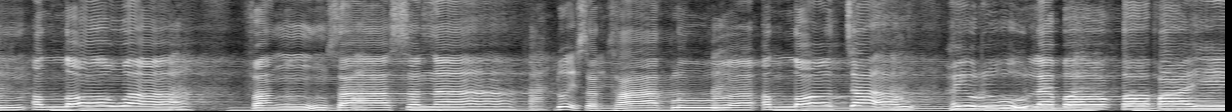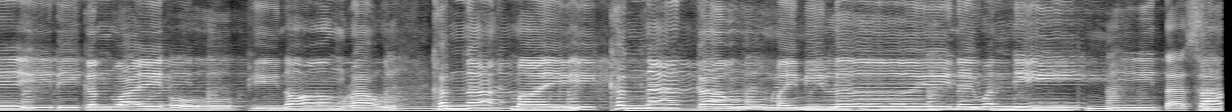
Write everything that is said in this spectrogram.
ำอัลลอฮ์ว่า ฟังศาสนา ด้วยศรัทธากลัวอัลลอฮ์เจ้าให้รู้และบอกต่อไป ดีกันไว้ โอ้พี่น้องเรา คณะใหม่ คณะเก่าไม่มีเลย ในวันนี้มีแต่สา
